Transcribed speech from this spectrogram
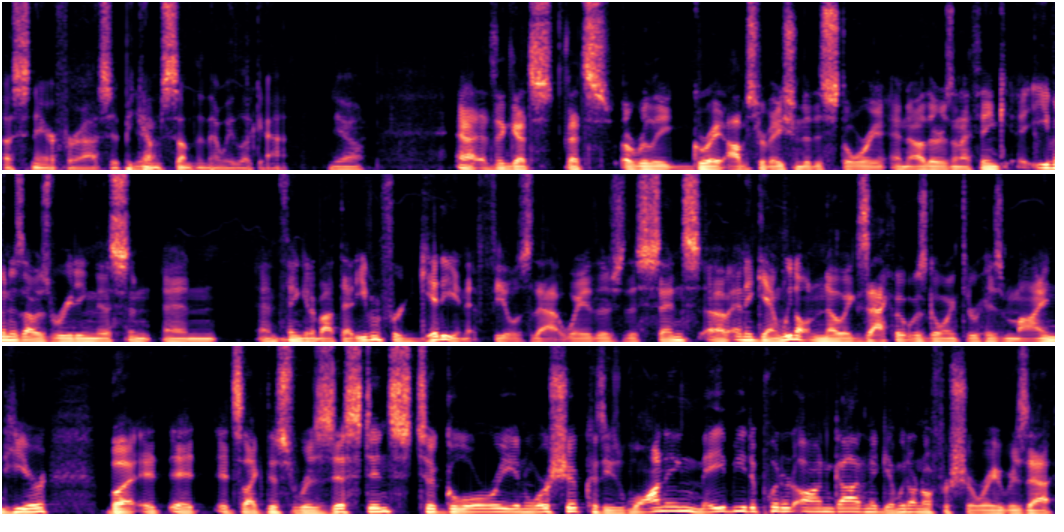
a snare for us. It becomes something that we look at. Yeah. And I think that's that's a really great observation to this story and others. And I think even as I was reading this and and and thinking about that, even for Gideon, it feels that way. There's this sense of, and again, we don't know exactly what was going through his mind here, but it, it it's like this resistance to glory and worship because he's wanting maybe to put it on God. And again, we don't know for sure where he was at,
